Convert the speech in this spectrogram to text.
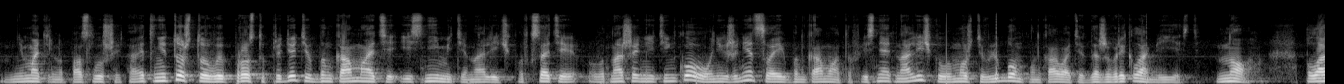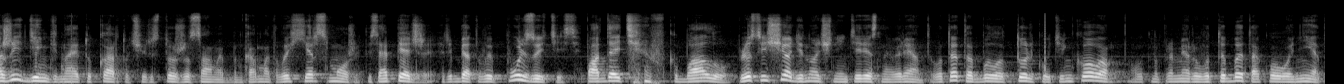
внимательно послушайте. А это не то, что вы просто придете в банкомате и снимете наличку. Вот, кстати, в отношении Тинькова у них же нет своих банкоматов, и снять наличку вы можете в любом банкомате, даже в рекламе есть. Но положить деньги на эту карту через тот же самый банкомат вы хер сможете. То есть, опять же, ребят, вы пользуетесь, подайте в кабалу. Плюс еще один очень интересный вариант. Вот это было только у Тинькова, вот, например, у ВТБ такого нет.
